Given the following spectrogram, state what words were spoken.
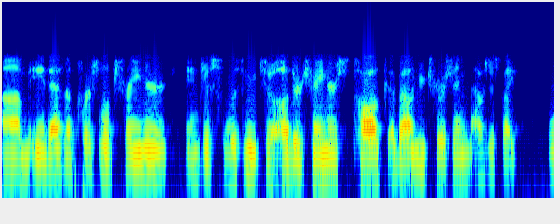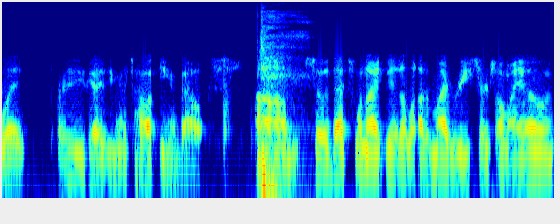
Um, and as a personal trainer and just listening to other trainers talk about nutrition, I was just like, what are these guys even talking about? Um, so that's when I did a lot of my research on my own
